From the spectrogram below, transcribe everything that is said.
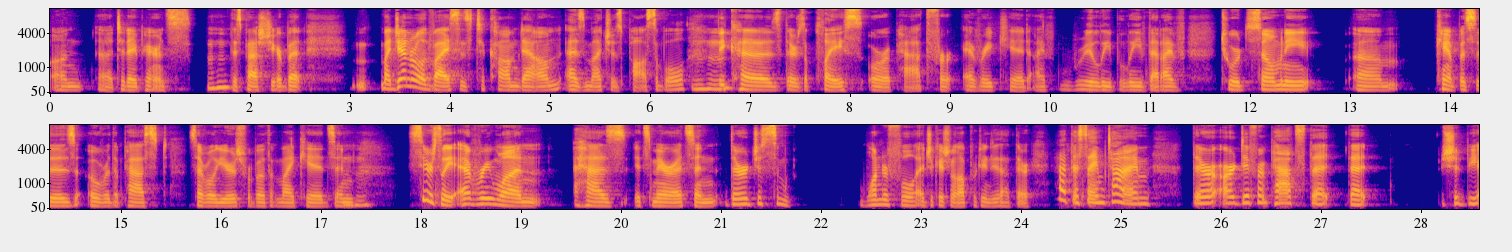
on uh, Today Parents Mhm. this past year, but m- my general advice is to calm down as much as possible Mhm. because there's a place or a path for every kid. I really believe that. I've toured so many um, campuses over the past several years for both of my kids, and Mhm. seriously, everyone has its merits, and there are just some wonderful educational opportunities out there. At the same time, there are different paths that that should be,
